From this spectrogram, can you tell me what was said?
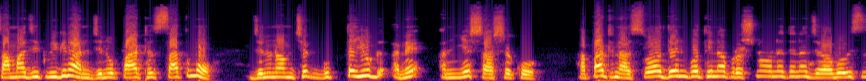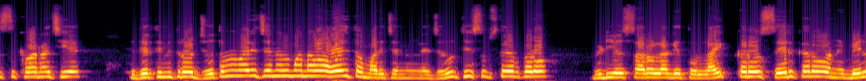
સામાજિક વિજ્ઞાન, જેનો પાઠ સાતમો, જેનું નામ છે ગુપ્ત યુગ અને અન્ય શાસકો. આ પાઠના સ્વઅધ્યયન પોથીના પ્રશ્નો અને તેના જવાબો વિશે શીખવાના છીએ. વિદ્યાર્થી મિત્રો, જો તમે મારી ચેનલમાં નવા હોય તો મારી ચેનલને જરૂરથી સબસ્ક્રાઈબ કરો. વીડિયો સારો લાગે તો લાઇક કરો, શેર કરો અને બેલ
